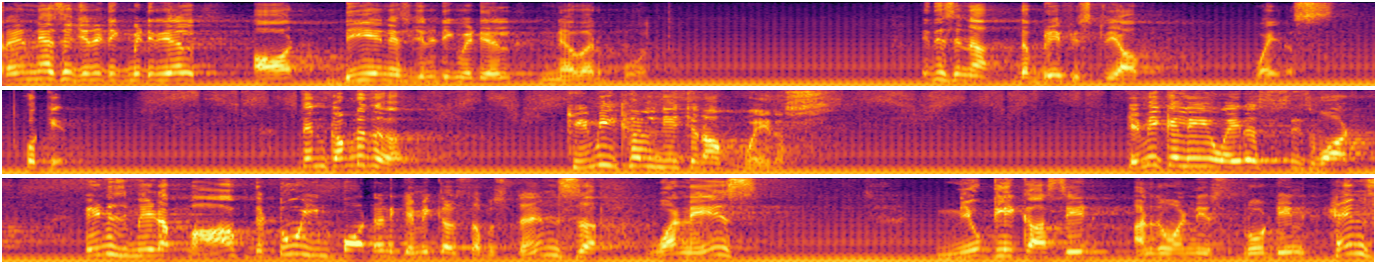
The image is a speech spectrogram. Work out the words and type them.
RNA as a genetic material or DNA as genetic material never both. It is in a, the brief history of virus. Okay. Then come to the chemical nature of virus. Chemically virus is what? It is made up of the two important chemical substance. One is nucleic acid another one is protein hence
